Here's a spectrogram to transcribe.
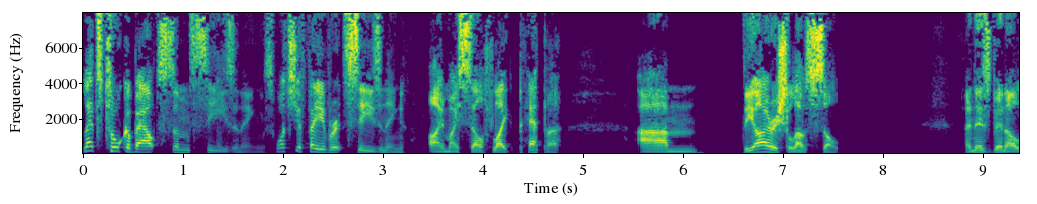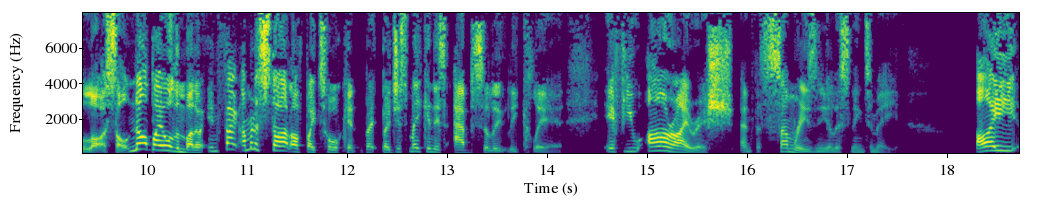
let's talk about some seasonings. What's your favorite seasoning? I myself like pepper. Um, the Irish love salt. And there's been a lot of salt. Not by all of them, by the way. In fact, I'm going to start off by talking, by, by just making this absolutely clear. If you are Irish and for some reason you're listening to me, I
